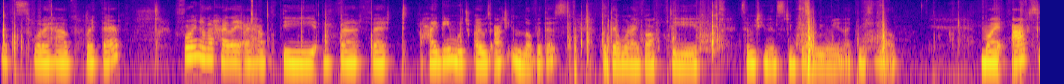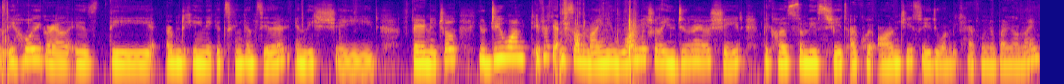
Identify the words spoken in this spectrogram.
That's what I have right there. For another highlight, I have the Benefit High Beam, which I was actually in love with this. But then when I got the 17 Instant I really like this as well. My absolutely holy grail is the Urban Decay Naked Skin Concealer in the shade Fair Neutral. You do want, if you're getting this online, you want to make sure that you do know your shade because some of these shades are quite orangey, so you do want to be careful when you're buying online.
